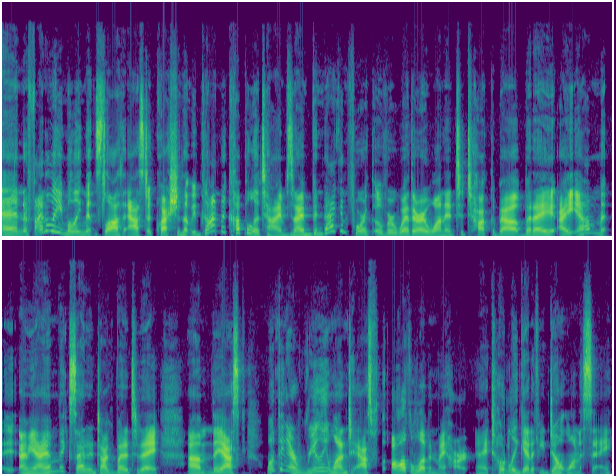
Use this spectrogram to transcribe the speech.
And finally, Malignant Sloth asked a question that we've gotten a couple of times, and I've been back and forth over whether I wanted to talk about, but I, I am, I mean, I am excited to talk about it today. Um, they ask, one thing I really wanted to ask with all the love in my heart, and I totally get if you don't want to say,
